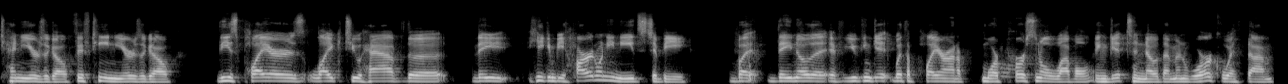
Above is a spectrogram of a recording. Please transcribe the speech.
10 years ago, 15 years ago these players like to have the they he can be hard when he needs to be but they know that if you can get with a player on a more personal level and get to know them and work with them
